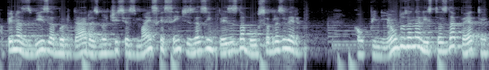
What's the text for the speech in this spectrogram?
apenas visa abordar as notícias mais recentes das empresas da Bolsa Brasileira. A opinião dos analistas da Petro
